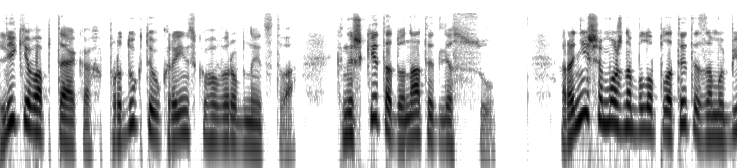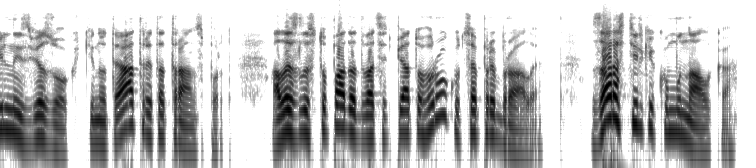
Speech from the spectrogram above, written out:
ліки в аптеках, продукти українського виробництва, книжки та донати для ССУ. Раніше можна було платити за мобільний зв'язок, кінотеатри та транспорт, але з листопада 2025 року це прибрали. Зараз тільки комуналка,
